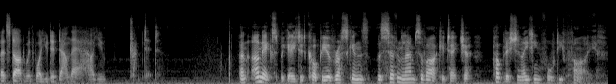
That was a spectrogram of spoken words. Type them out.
Let's start with what you did down there, how you trapped it. An unexpurgated copy of Ruskin's The Seven Lamps of Architecture, published in 1845.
